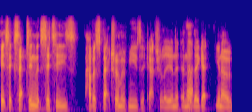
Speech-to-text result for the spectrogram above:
it's accepting that cities have a spectrum of music actually, and and yeah. that they get, you know,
